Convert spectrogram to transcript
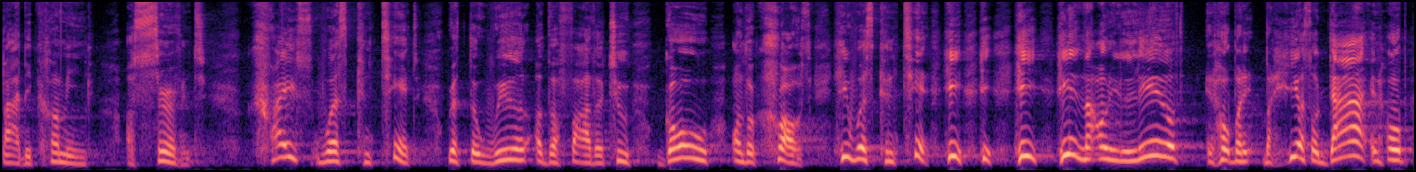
by becoming a servant. Christ was content with the will of the Father to go on the cross. He was content. He, he, he, he not only lived in hope, but, but he also died in hope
